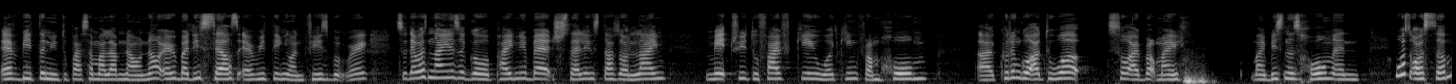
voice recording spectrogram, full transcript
FB turned into Pasar Malam now. Now everybody sells everything on Facebook, right? So that was nine years ago. Pioneer Batch, selling stuff online, made three to five K working from home. I uh, couldn't go out to work, so I brought my, my business home and it was awesome,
